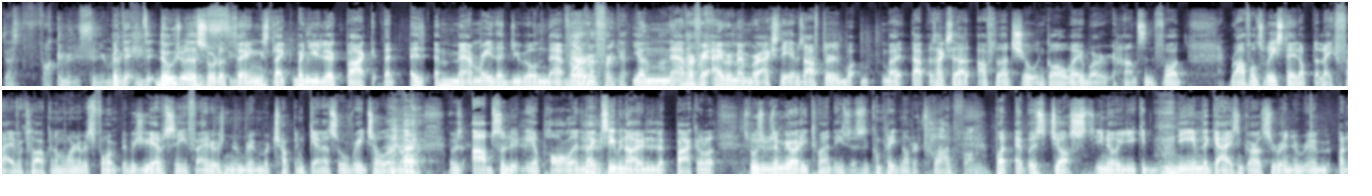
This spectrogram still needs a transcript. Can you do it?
just fucking insane. But like. th- th- those were the sort of things like when you look back, that is a memory that you will never Never forget You'll never, Never forget. I remember actually, it was after what my that was actually that, after that show in Galway where Hansen fought Raffles. We stayed up to like five o'clock in the morning. It was form, it was UFC fighters in the room were chucking Guinness over each other and all. it was absolutely appalling. Like see when I look back on it, I suppose it was in my early twenties. It was a complete and utter twat. fun. But it was just you know you could name the guys and girls who were in the room, but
